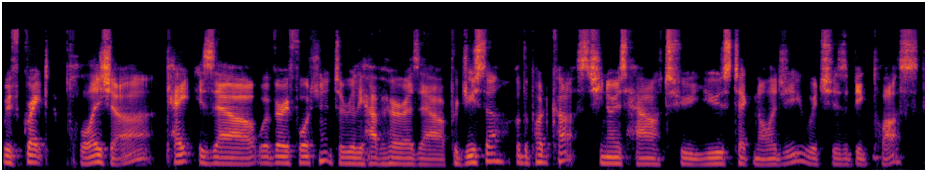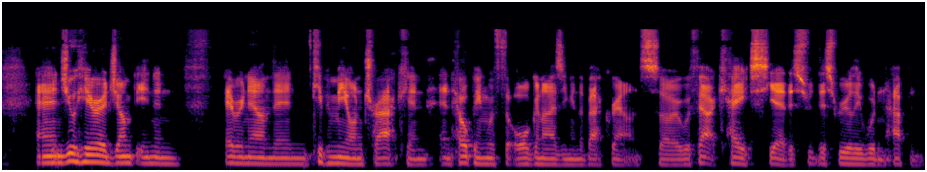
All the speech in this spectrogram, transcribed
with great pleasure. Kate is our, we're very fortunate to really have her as our producer of the podcast. She knows how to use technology, which is a big plus. And you'll hear her jump in and every now and then keeping me on track and and helping with the organizing in the background. So without Kate, yeah, this this really wouldn't happen.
